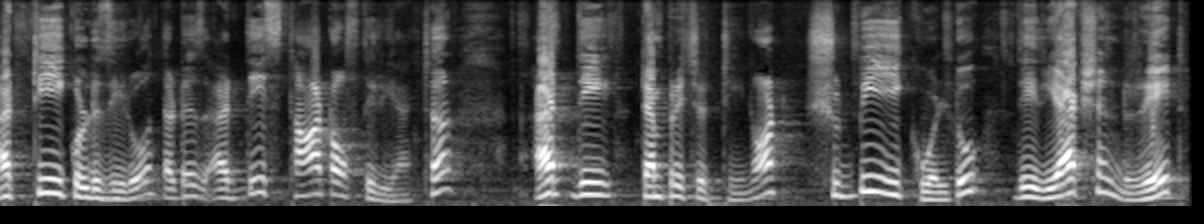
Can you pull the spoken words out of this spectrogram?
at T equal to 0 that is at the start of the reactor at the temperature T naught should be equal to the reaction rate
